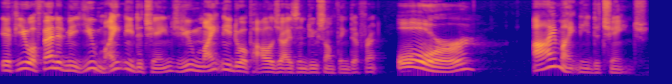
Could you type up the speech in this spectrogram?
if you offended me, you might need to change. You might need to apologize and do something different. Or I might need to change.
